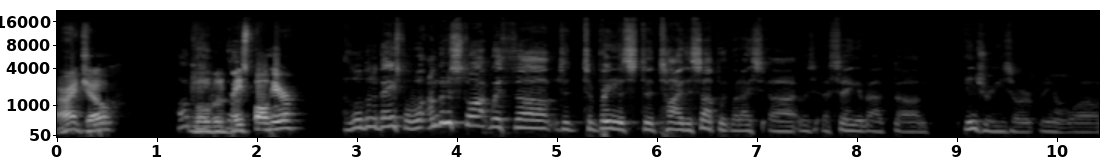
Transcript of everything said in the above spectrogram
all right, Joe. Okay. A little bit of baseball here. A little bit of baseball. Well, I'm going to start with uh, to, to bring this to tie this up with what I uh, was uh, saying about um, injuries or you know uh,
